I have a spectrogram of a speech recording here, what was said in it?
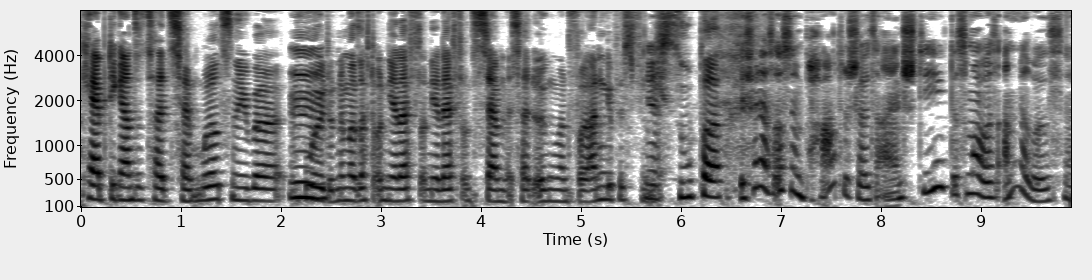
Cap die ganze Zeit Sam Wilson überholt und immer sagt on your left, on your left und Sam ist halt irgendwann voll angepisst, finde Ja. ich super. Ich finde das auch sympathisch als Einstieg. Das ist mal was anderes. Ja?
